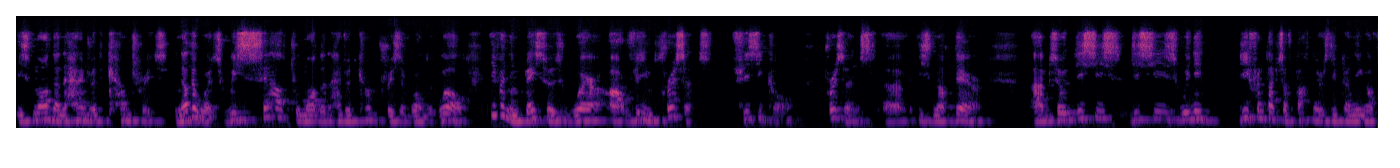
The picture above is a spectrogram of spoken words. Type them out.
is more than 100 countries. In other words, we sell to more than 100 countries around the world, even in places where our Veeam presence, physical presence, uh, is not there. Um, so this is this is we need different types of partners depending of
